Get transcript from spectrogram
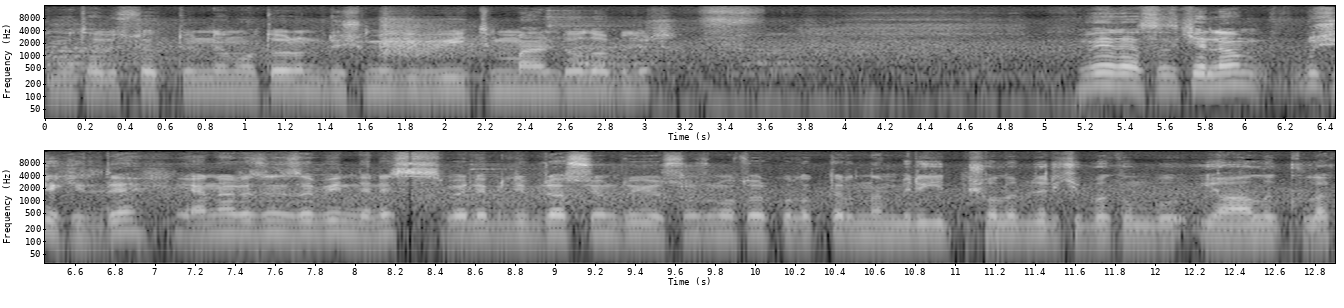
Ama tabii söktüğümde motorun düşme gibi bir ihtimal de olabilir. Velhasıl kelam bu şekilde. Yani aracınıza bindiniz. Böyle bir vibrasyon duyuyorsunuz. Motor kulaklarından biri gitmiş olabilir ki bakın bu yağlı kulak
